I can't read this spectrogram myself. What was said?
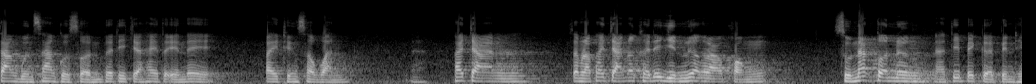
สร้างบุญสร้างกุศลเพื่อที่จะให้ตัวเองได้ไปถึงสวรรค์นะพระอาจารย์สำหรับพระอาจารย์ก็เคยได้ยินเรื่องราวของ สุนัขตัวหนึ่งนะที่ไปเกิดเป็นเท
